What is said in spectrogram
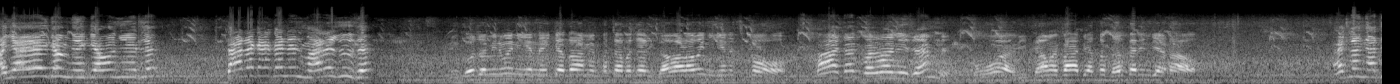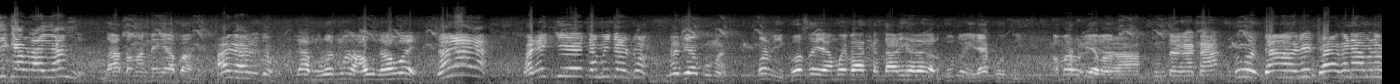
અહીંયા એ કેમ નહીં કહેવાનું એટલે? તારા કાકાને ને મારે શું છે? વીઘો જમીન હોય ને એ નહીં કહેતા અમે પચાસ પચાસ વીઘાવાળા હોય ને એને જ કહો. પાંચ જ ભરવાની છે એમ ને? હોય વીઘામાં બા બે તો ઘર કરીને બેઠા હો. એટલે નથી કેવડાવ્યું એમ ને? ના તમારે નહીં આપવાનું. હાલ હાલ જો. એટલે મુહૂર્તમાં આવું ના હોય. ના ના ભલે જ તમે છો નથી આપું મારે. પણ વિખો છે એમાં બા કદાળી હવે અડધું તો હીરા ખોદી. અમારું લેવાનું. ભૂમતા કાકા. તું હજી ઠાકણા હમણે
